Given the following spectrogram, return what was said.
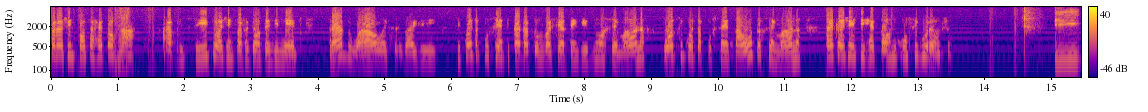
para a gente possa retornar. A princípio, a gente vai fazer um atendimento gradual, vai de 50% de cada turma vai ser atendido numa semana, outro 50% na outra semana, para que a gente retorne com segurança. E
